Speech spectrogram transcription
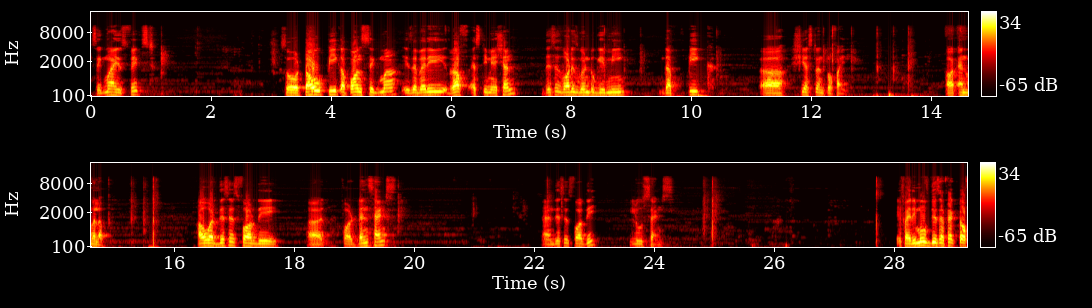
sigma is fixed. So, tau peak upon sigma is a very rough estimation. This is what is going to give me the peak uh, shear strength profile or envelope. However, this is for the uh, for dense sands and this is for the loose sands. If I remove this effect of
